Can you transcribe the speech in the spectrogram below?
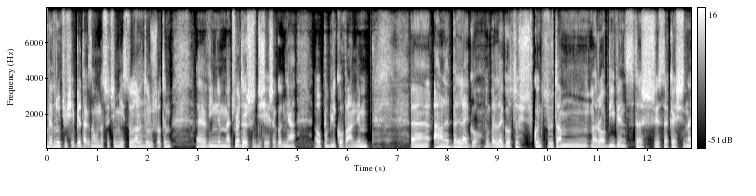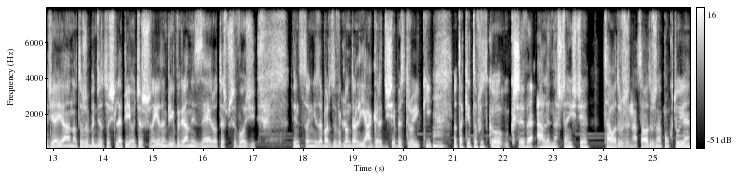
Wywrócił się biedak znowu na trzecim miejscu, ale Mhm. to już o tym e, w innym meczu, też dzisiejszego dnia opublikowanym. E, Ale Bellego, Bellego coś w końcu tam robi, więc też jest jakaś nadzieja na to, że będzie coś lepiej, chociaż jeden bieg wygrany, zero też przywozi, więc to nie za bardzo wygląda. Jager dzisiaj bez trójki. No takie to wszystko krzywe, ale na szczęście cała drużyna, cała drużyna punktuje.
